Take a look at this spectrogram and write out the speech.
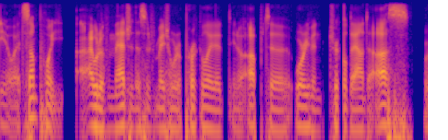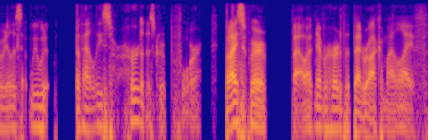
you know, at some point, I would have imagined this information would have percolated, you know, up to, or even trickled down to us, where we at least we would have at least heard of this group before. But I swear, Bao, I've never heard of the bedrock in my life.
